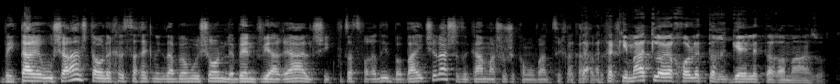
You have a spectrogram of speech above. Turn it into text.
ביתר ירושלים שאתה הולך לשחק נגדה ביום ראשון לבין ויה ריאל שהיא קבוצה ספרדית בבית שלה שזה גם משהו שכמובן צריך לקחת בחשבון. אתה כמעט לא יכול לתרגל את הרמה הזאת.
